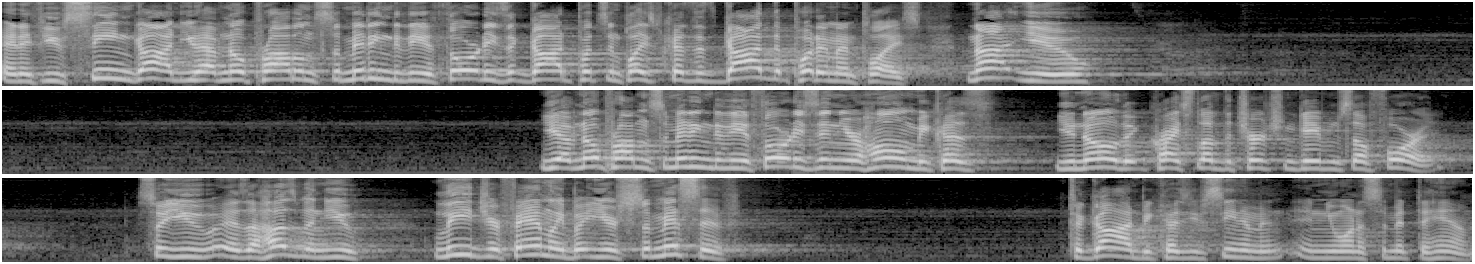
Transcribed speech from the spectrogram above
And if you've seen God, you have no problem submitting to the authorities that God puts in place because it's God that put him in place, not you. You have no problem submitting to the authorities in your home because you know that Christ loved the church and gave himself for it. So you, as a husband, you lead your family, but you're submissive to God because you've seen him and you want to submit to him.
